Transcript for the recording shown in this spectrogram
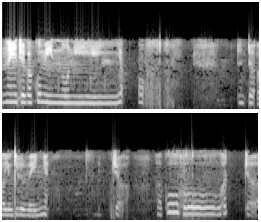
네, 제가 꾸민 논이요. 어. 진짜, 아, 여기를 왜 있냐? 자, 하고, 호, 헛자.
